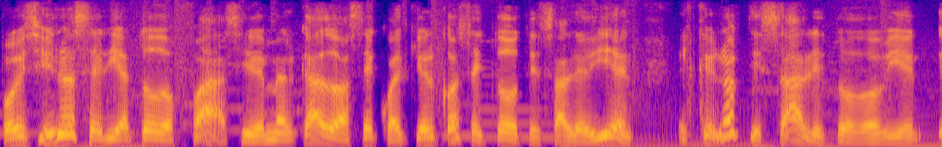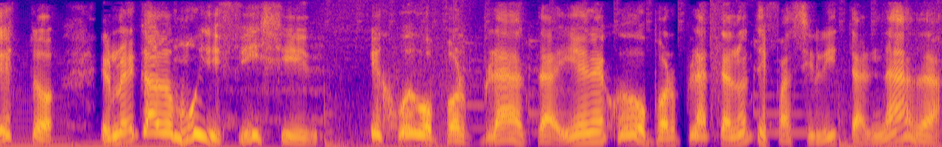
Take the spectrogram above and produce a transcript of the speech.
Porque si no sería todo fácil. El mercado hace cualquier cosa y todo te sale bien. Es que no te sale todo bien. Esto, el mercado es muy difícil. Es juego por plata. Y en el juego por plata no te facilita nada.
